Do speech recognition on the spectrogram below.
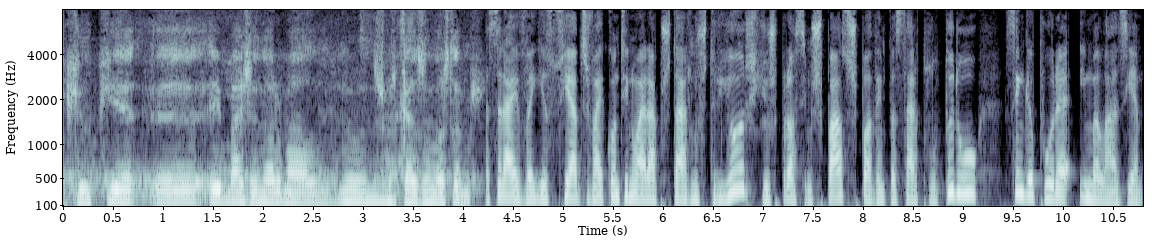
que aquilo que é uh, a imagem normal no, nos mercados onde nós estamos. A Saraiva e Associados vai continuar a apostar no exterior e os próximos passos podem passar pelo Peru, Singapura e Malásia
